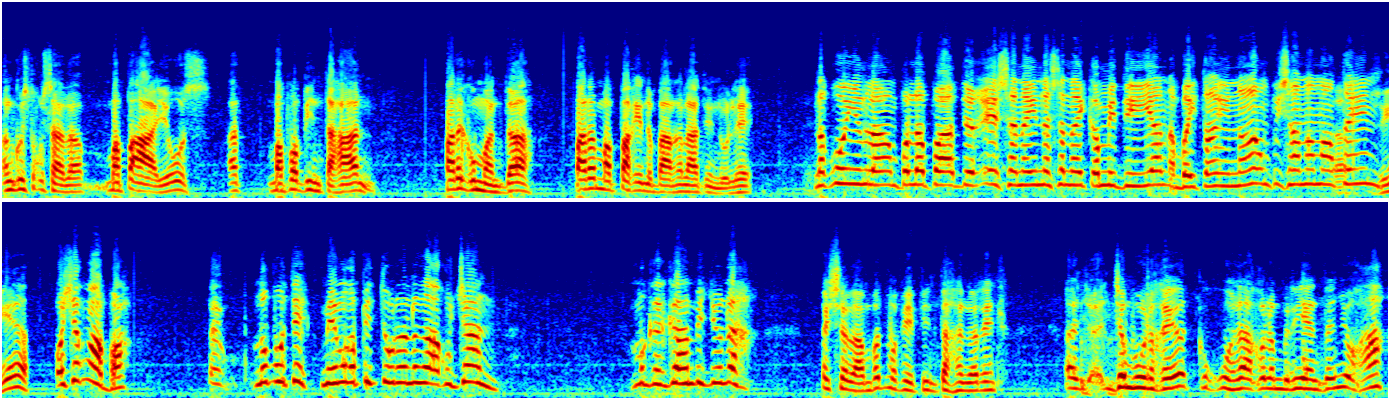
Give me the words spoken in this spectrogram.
Ang gusto ko sana, mapaayos at mapabintahan para gumanda, para mapakinabangan natin uli. Naku, yun lang pala, Father. Eh, sanay na sanay kami diyan. Abay tayo na, umpisa na Ah, natin. sige nga. O siya nga ba? Eh, mabuti, may mga pintura na nga ako dyan. Magagamit nyo na. Ay, salamat, mapipintahan na rin. Ah, d- Diyan muna kayo at kukuha na ako ng merienda nyo, ha?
